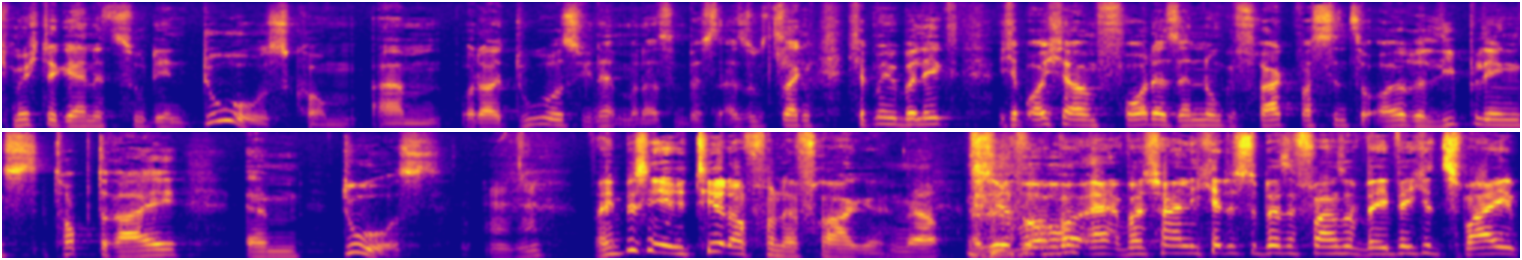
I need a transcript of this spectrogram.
Ich möchte gerne zu den Duos kommen. Ähm, oder Duos, wie nennt man das am besten? Also sozusagen, ich habe mir überlegt, ich habe euch ja vor der Sendung gefragt, was sind so eure Lieblings-Top 3 ähm, Duos? Mhm. War ich ein bisschen irritiert auch von der Frage. Ja. Also warum? Äh, wahrscheinlich hättest du besser fragen sollen, welche zwei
